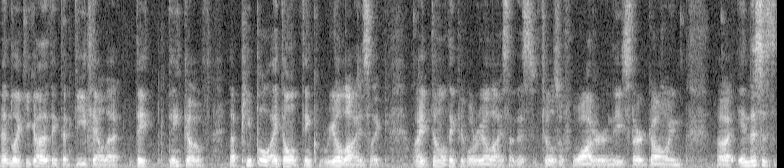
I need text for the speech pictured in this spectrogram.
and like you gotta think the detail that they think of that people I don't think realize like. I don't think people realize that this fills with water and these start going uh, and this is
